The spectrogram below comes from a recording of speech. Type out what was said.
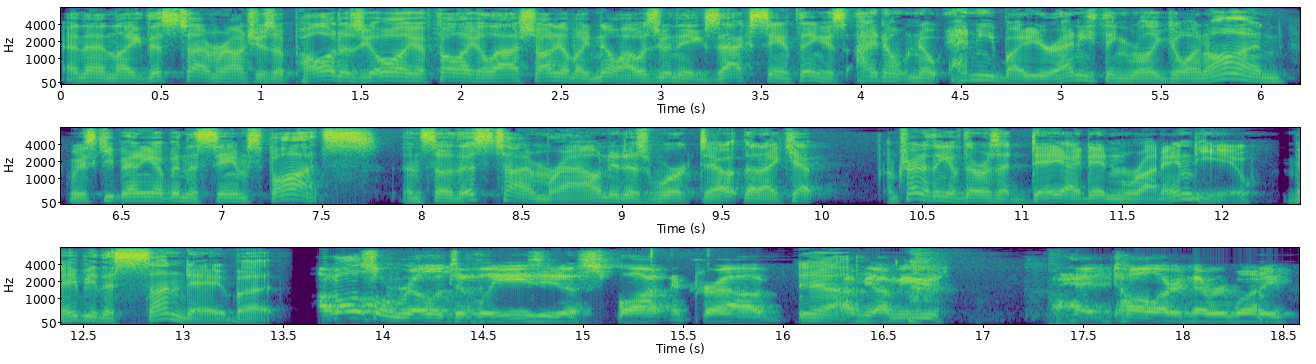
And then like this time around, she was apologizing. Oh, like I felt like a latched on. you." I'm like, no, I was doing the exact same thing because I don't know anybody or anything really going on. We just keep ending up in the same spots. And so this time around, it just worked out that I kept, I'm trying to think if there was a day I didn't run into you. Maybe this Sunday, but I'm also relatively easy to spot in a crowd. Yeah. I mean, I'm used head taller than everybody.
